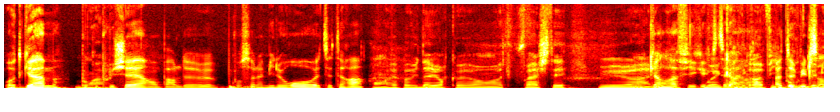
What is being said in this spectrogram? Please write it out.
haut de gamme, beaucoup Ouais. plus cher. On parle de console à 1000 euros, etc. On n'avait pas vu d'ailleurs que euh, tu pouvais acheter une, Une carte graphique ouais, une externe carte graphique à pour 2500,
